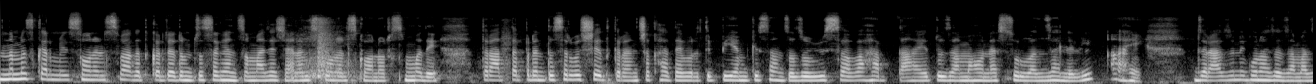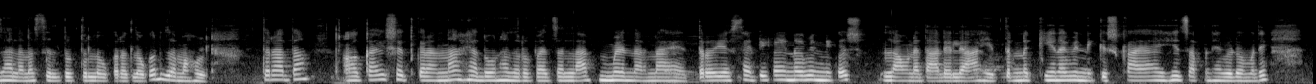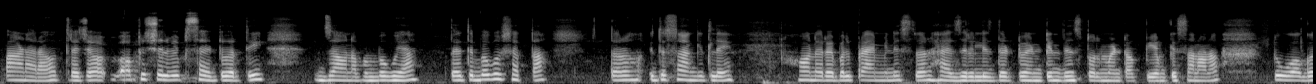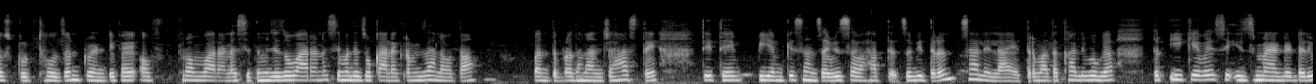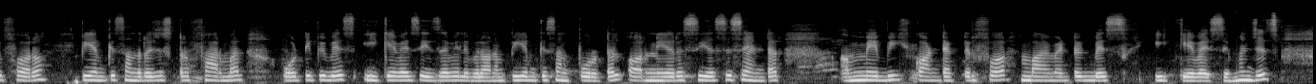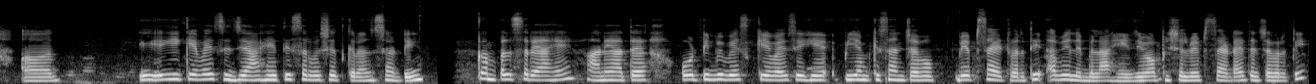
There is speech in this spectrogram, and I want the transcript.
नमस्कार मी सोनल स्वागत करते तुमचं सगळ्यांचं माझ्या चॅनल सोनल्स कॉर्नर्समध्ये तर आत्तापर्यंत सर्व शेतकऱ्यांच्या खात्यावरती पी एम किसानचा जो विसावा हप्ता आहे तो जमा होण्यास सुरुवात झालेली आहे. जर अजूनही कुणाचा जमा झाला नसेल तर तो लवकरात लवकर जमा होईल. तर आता काही शेतकऱ्यांना ह्या दोन हजार रुपयाचा लाभ मिळणार नाही तर यासाठी काही नवीन निकष लावण्यात आलेले आहेत. तर नक्की हे नवीन निकष काय आहे हेच आपण ह्या व्हिडिओमध्ये पाहणार आहोत. त्याच्या ऑफिशियल वेबसाईटवरती जाऊन आपण बघूया. तर ते बघू शकता. तर इथं सांगितलं आहे honourable prime minister has release the twentieth instalment of P M Kisan on two August two thousand twenty five of from Varanasi तर म्हणजे जो वाराणसीमध्ये जो कार्यक्रम झाला होता पंतप्रधानांच्या हस्ते तिथे पी एम किसानचा विसावा हप्त्याचं वितरण झालेलं आहे. तर मग आता खाली बघा तर E K Y C is mandatory for P M Kisan register farmer O T P base E K Y C is available on P M Kisan portal or near C S C centre may be contacted for biometric base E K Y C म्हणजेच E K Y C जे आहे ती सर्व शेतकऱ्यांसाठी compulsory आहे. आणि आता O T P base K Y C हे पी एम किसानच्या वेबसाईटवरती अवेलेबल आहे. जी ऑफिशियल वेबसाईट आहे त्याच्यावरती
